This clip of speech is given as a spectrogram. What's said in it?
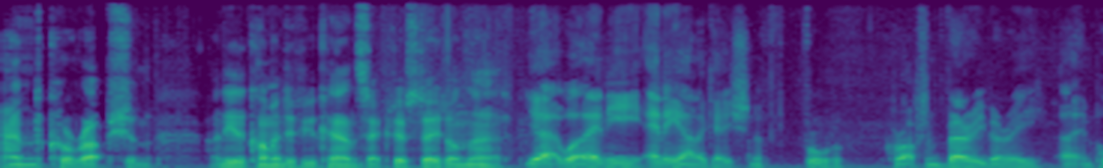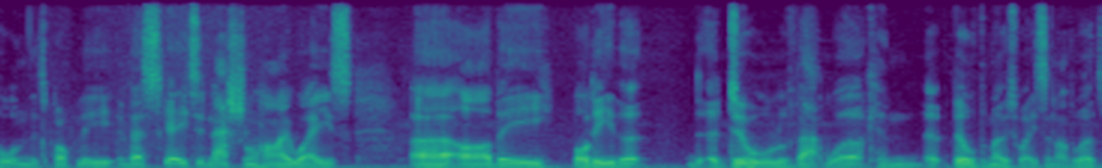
and corruption. I need a comment, if you can, Secretary of State, on that. Yeah, well, any any allegation of fraud or corruption, very, very uh, important that's properly investigated. National Highways uh, are the body that do all of that work and uh, build the motorways, in other words,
